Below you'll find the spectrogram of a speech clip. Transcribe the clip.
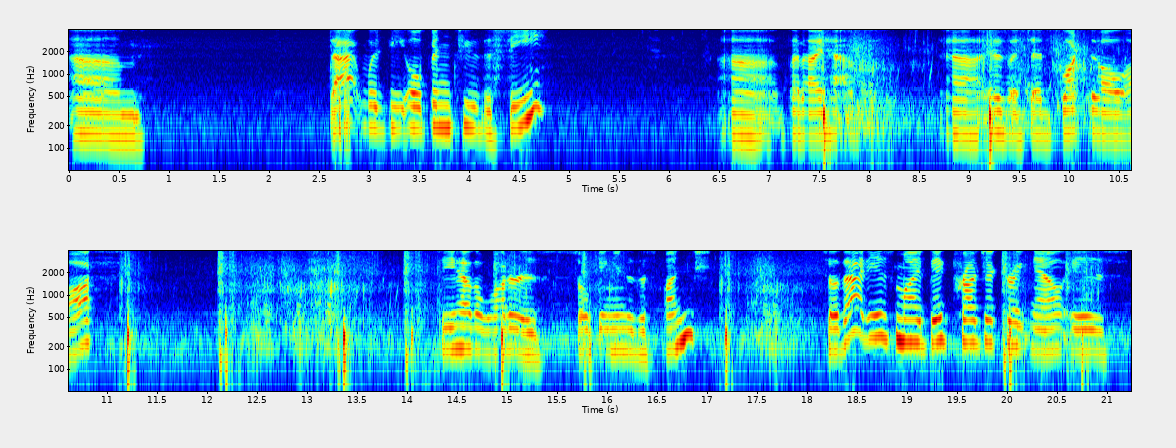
Um, that would be open to the sea. Uh, but I have, uh, as I said, blocked it all off. See how the water is soaking into the sponge? So that is my big project right now is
